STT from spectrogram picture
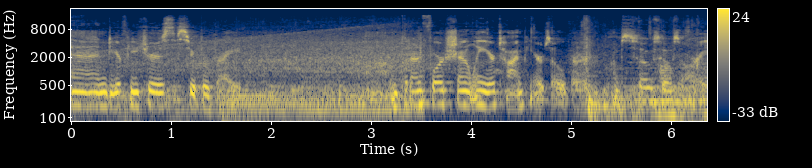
and your future is super bright. Um, but unfortunately, your time here is over. I'm so, so sorry.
